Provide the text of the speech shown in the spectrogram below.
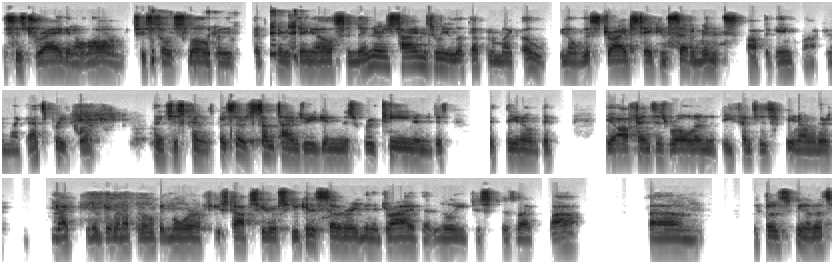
this is dragging along. It's just so slow, but, it, but everything else. And then there's times when you look up and I'm like, oh, you know, this drive's taking seven minutes off the game clock. And I'm like, that's pretty quick. And it's just kind of because there's sometimes where you get in this routine and it just, it, you know, the the offense is rolling, the defense is, you know, they're not you know giving up a little bit more, a few stops here. So you get a seven or eight minute drive that really just is like, wow, um, but those, you know, those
